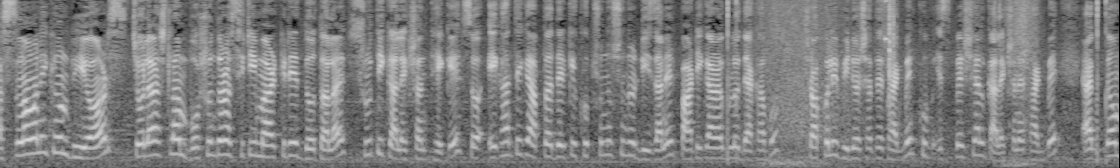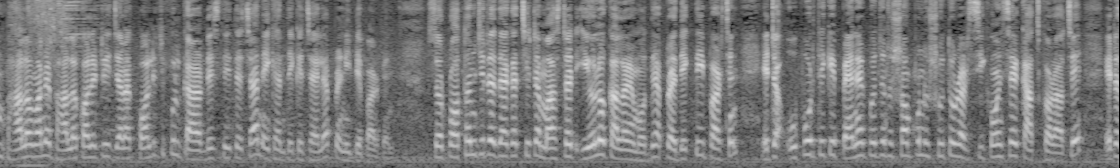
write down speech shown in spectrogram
আসসালামু আলাইকুম ভিউয়ার্স, চলে আসলাম বসুন্ধরা সিটি মার্কেটের দোতলায় শ্রুতি কালেকশন থেকে। সো এখান থেকে আপনাদেরকে খুব সুন্দর সুন্দর ডিজাইনের পার্টি কারাগুলো দেখাবো। সকলেই ভিডিওর সাথে থাকবেন, খুব স্পেশাল কালেকশনে থাকবে। একদম ভালো মানে ভালো কোয়ালিটির যারা কোয়ালিটিফুল গার্ডেস নিতে চান, এখান থেকে চাইলে আপনি নিতে পারবেন। সো প্রথম যেটা দেখাচ্ছি, এটা মাস্টার্ড ইয়েলো কালারের মধ্যে, আপনারা দেখতেই পারছেন, এটা উপর থেকে প্যানেল পর্যন্ত সম্পূর্ণ সুতোর আর সিকোয়েন্সের কাজ করা আছে। এটা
